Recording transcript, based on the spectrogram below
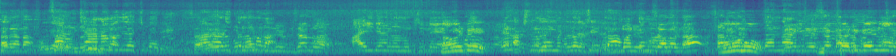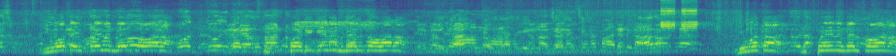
సార్, చాలా మంది చచ్చిపోయారు. ఐదేళ్ళ నుంచి లేదు. కాబట్టి ఏ లక్షల మూమెంట్ వద్దన్నా. ఇప్పటికైనా యువత ఇప్పుడైనా మేల్కోవాలా? ఇప్పటికైనా మేల్కోవాలా. యువత ఇప్పుడైనా మేల్కోవాలా.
